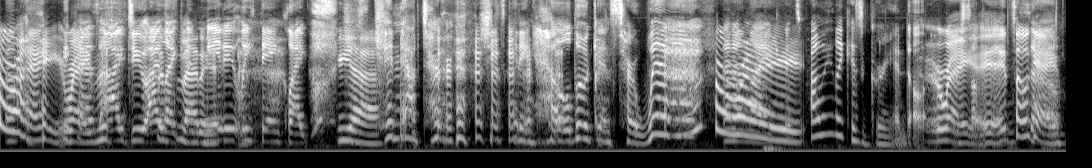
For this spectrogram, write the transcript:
right, Because right. This- I do. I like not it. immediately think like, he's Yeah. kidnapped her. She's getting held against her will, and I'm like, it's probably like his granddaughter. Right. It's okay. So,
